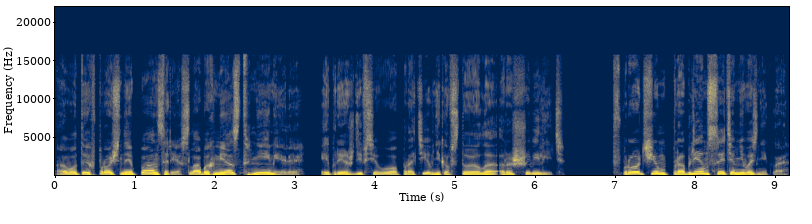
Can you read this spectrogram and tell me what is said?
а вот их прочные панцири слабых мест не имели, и прежде всего противников стоило расшевелить. Впрочем, проблем с этим не возникло.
